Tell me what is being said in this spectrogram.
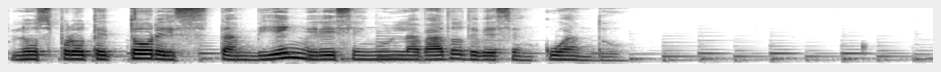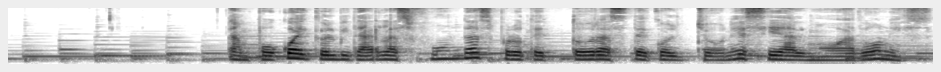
Los protectores también merecen un lavado de vez en cuando Tampoco hay que olvidar las fundas protectoras de colchones y almohadones.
